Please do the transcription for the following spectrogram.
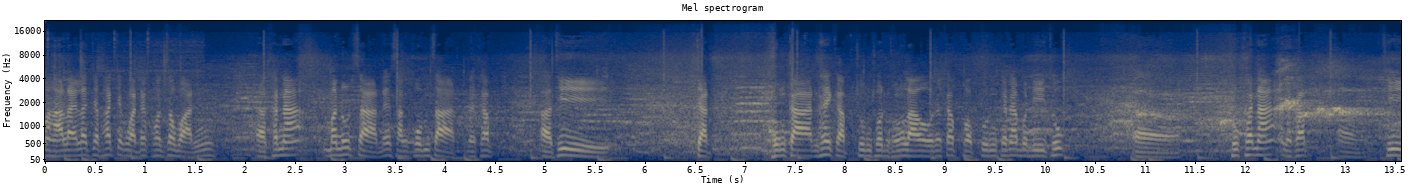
มหาลัยราชภัฏจังหวัดนครสวรรค์ คณะมนุษยศาสตร์และสังคมศาสตร์นะครับที่จัดโครงการให้กับชุมชนของเรานะครับ ขอบคุณคณะบดีทุกทุกคณะนะครับที่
